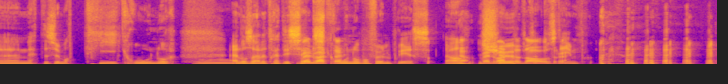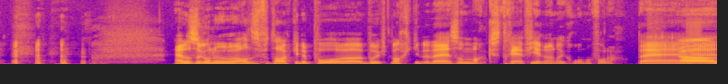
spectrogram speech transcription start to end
er nettesum av 10 kroner. Eller så er det 36 det. kroner på full pris. Ja, Ja, kjøp det det da på Steam. Ellers så kan du alltid få tak i det på bruktmarkedet. Det er sånn maks 300-400 kroner for det. Det er Ja,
